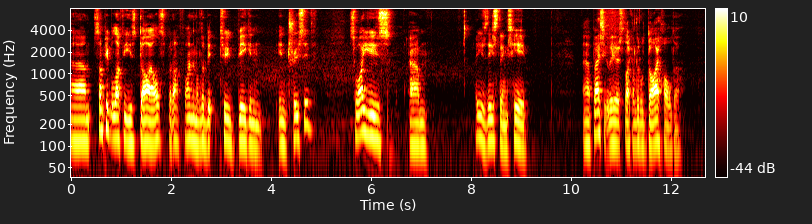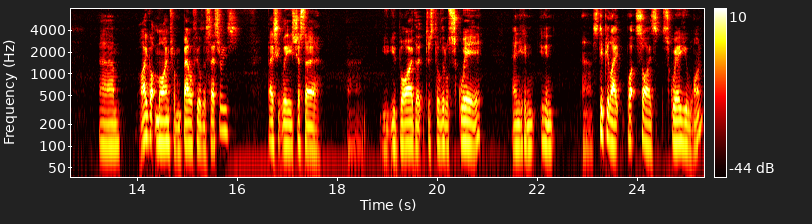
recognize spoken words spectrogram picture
um, some people like to use dials, but I find them a little bit too big and intrusive. So I use um, I use these things here. Uh, basically, it's like a little die holder. Um, I got mine from Battlefield Accessories. Basically, it's just a uh, you, you, buy the just a little square, and you can you can uh, stipulate what size square you want,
